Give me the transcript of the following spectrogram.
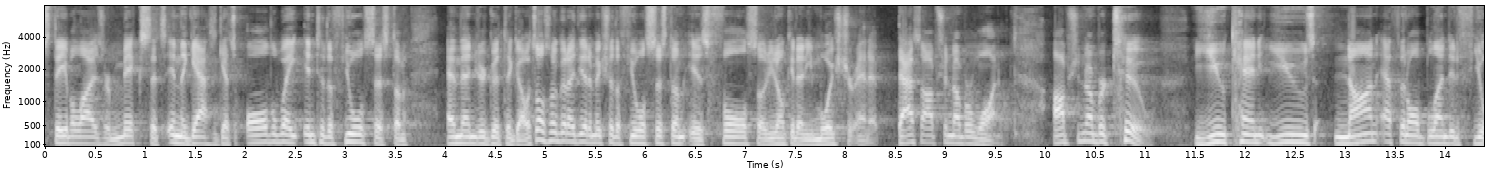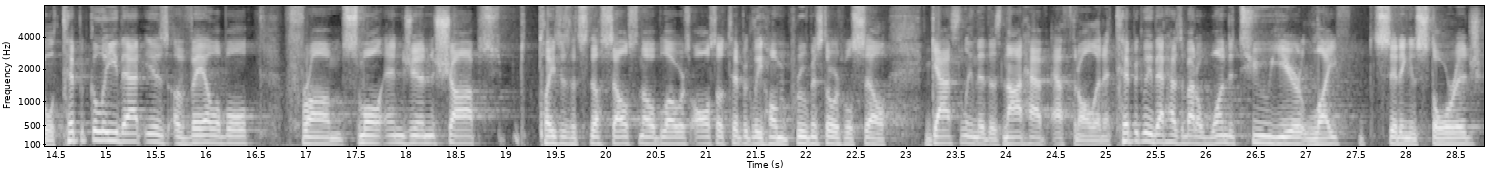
stabilizer mix that's in the gas gets all the way into the fuel system, and then you're good to go. It's also a good idea to make sure the fuel system is full so you don't get any moisture in it. That's option number one. Option number two, you can use non-ethanol blended fuel. Typically that is available from small engine shops, places that sell snow blowers. Also typically home improvement stores will sell gasoline that does not have ethanol in it. Typically that has about a one to two year life sitting in storage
